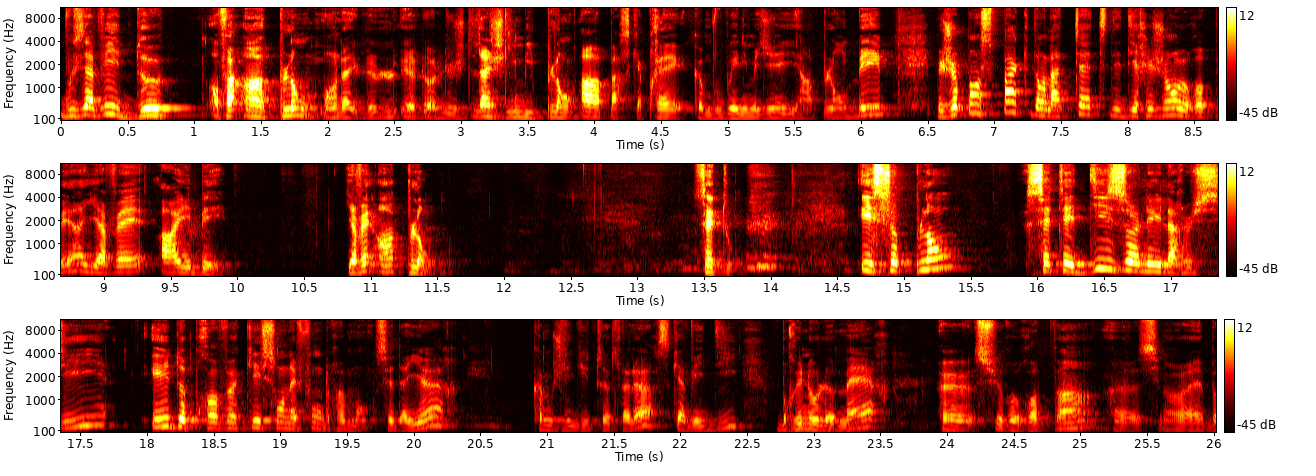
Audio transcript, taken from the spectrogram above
vous avez deux, enfin un plan, là je l'ai mis plan A parce qu'après, comme vous pouvez l'imaginer, il y a un plan B, mais je ne pense pas que dans la tête des dirigeants européens, il y avait A et B. Il y avait un plan. C'est tout. Et ce plan, c'était d'isoler la Russie et de provoquer son effondrement. C'est d'ailleurs, comme je l'ai dit tout à l'heure, ce qu'avait dit Bruno Le Maire euh, sur Europe 1, euh, si est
